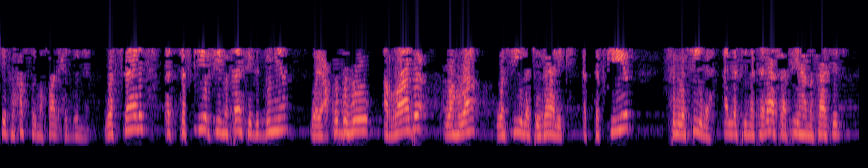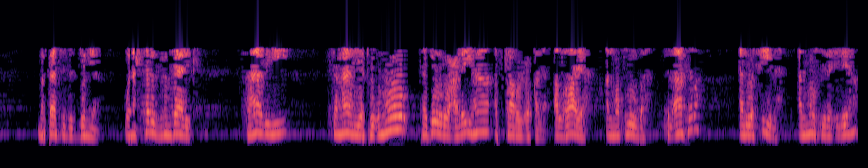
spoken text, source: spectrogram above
كيف نحصل مصالح الدنيا؟ والثالث التفكير في مفاسد الدنيا ويعقبه الرابع وهو وسيلة ذلك. التفكير في الوسيلة التي نتلافى فيها مفاسد مفاسد الدنيا ونحترز من ذلك. فهذه ثمانية أمور تدور عليها أفكار العقلاء الغاية المطلوبة في الآخرة الوسيلة الموصلة إليها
